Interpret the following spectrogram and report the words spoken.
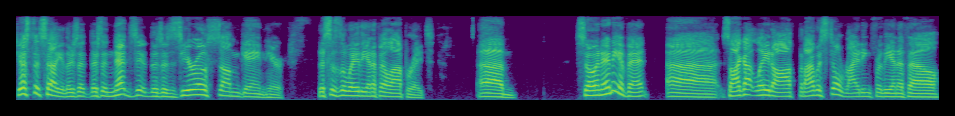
just to tell you, there's a there's a net zero, there's a zero sum game here. This is the way the NFL operates. Um, so in any event, uh, so I got laid off, but I was still writing for the NFL,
